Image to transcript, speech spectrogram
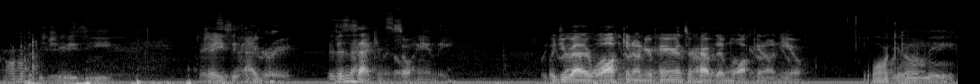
Probably Jay Z. Jay Z, I agree. Business acumen is so handy. Would you rather walk in on your parents or have them walk in on you? Walking on me.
